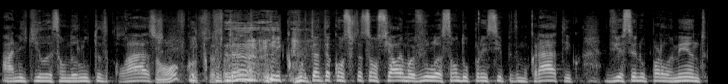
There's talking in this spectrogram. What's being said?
a aniquilação da luta de classes Não houve e, que, portanto, e que, portanto, a concertação social é uma violação do princípio democrático, devia ser no Parlamento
